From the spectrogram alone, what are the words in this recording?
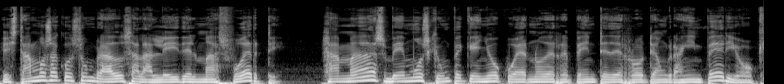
estamos acostumbrados a la ley del más fuerte. Jamás vemos que un pequeño cuerno de repente derrote a un gran imperio, ¿ok?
